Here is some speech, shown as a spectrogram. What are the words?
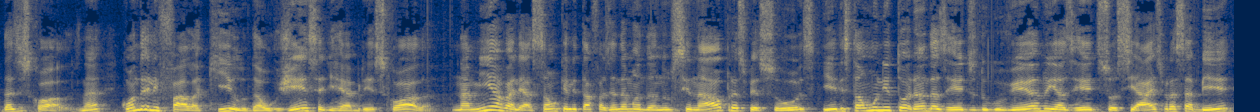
das escolas, né? Quando ele fala aquilo da urgência de reabrir a escola, na minha avaliação o que ele está fazendo é mandando um sinal para as pessoas e eles estão monitorando as redes do governo e as redes sociais para saber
